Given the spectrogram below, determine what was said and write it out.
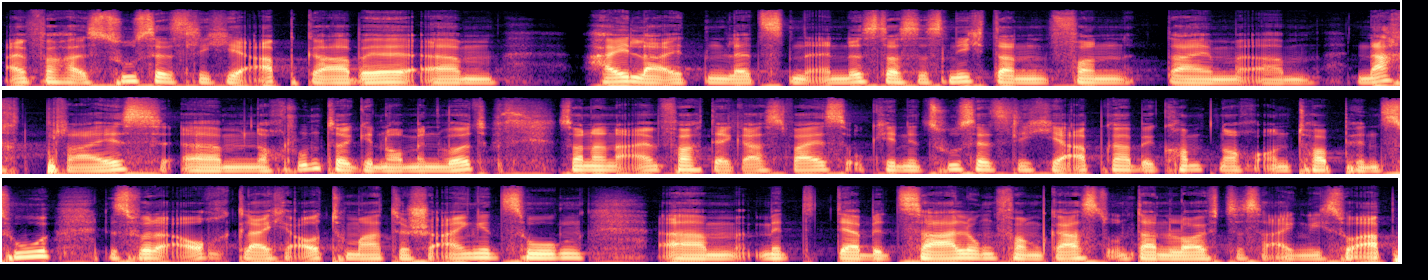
einfach als zusätzliche Abgabe ähm, highlighten letzten Endes, dass es nicht dann von deinem ähm, Nachtpreis ähm, noch runtergenommen wird, sondern einfach der Gast weiß, okay, eine zusätzliche Abgabe kommt noch on top hinzu. Das wird auch gleich automatisch eingezogen ähm, mit der Bezahlung vom Gast und dann läuft es eigentlich so ab.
